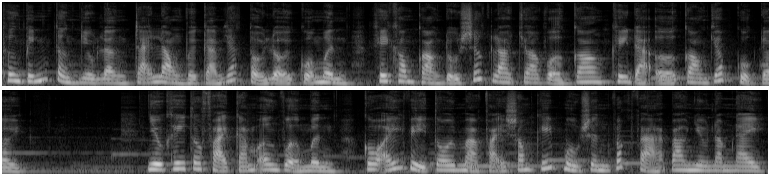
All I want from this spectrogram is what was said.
Thương tín từng nhiều lần trải lòng về cảm giác tội lỗi của mình khi không còn đủ sức lo cho vợ con khi đã ở con dốc cuộc đời. Nhiều khi tôi phải cảm ơn vợ mình, cô ấy vì tôi mà phải sống kiếp mưu sinh vất vả bao nhiêu năm nay.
